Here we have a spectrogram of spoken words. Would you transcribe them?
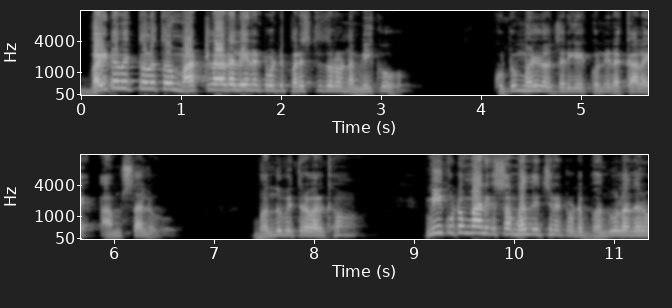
బయట వ్యక్తులతో మాట్లాడలేనటువంటి పరిస్థితులు ఉన్న మీకు కుటుంబంలో జరిగే కొన్ని రకాల అంశాలు బంధుమిత్ర వర్గం మీ కుటుంబానికి సంబంధించినటువంటి బంధువులందరూ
